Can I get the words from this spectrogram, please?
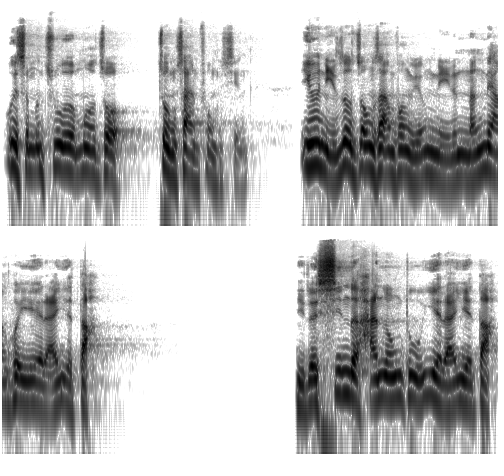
为什么诸恶莫作，众善奉行？因为你做众善奉行，你的能量会越来越大，你的心的含容度越来越大，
